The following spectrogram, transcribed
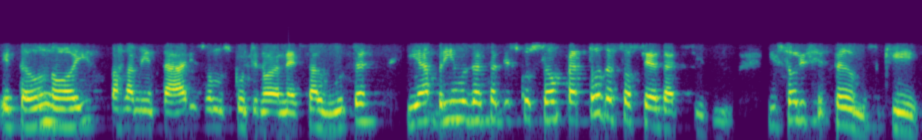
Então, nós, parlamentares, vamos continuar nessa luta e abrimos essa discussão para toda a sociedade civil. E solicitamos que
